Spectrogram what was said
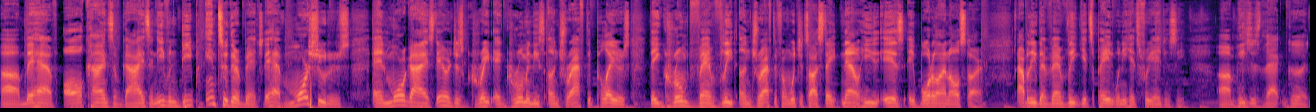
Um, they have all kinds of guys, and even deep into their bench, they have more shooters and more guys. They are just great at grooming these undrafted players. They groomed VanVleet, undrafted from Wichita State. Now he is a borderline all star. I believe that VanVleet gets paid when he hits free agency. Um, he's just that good.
